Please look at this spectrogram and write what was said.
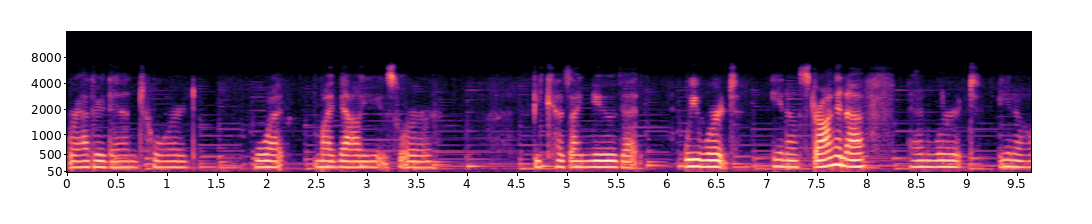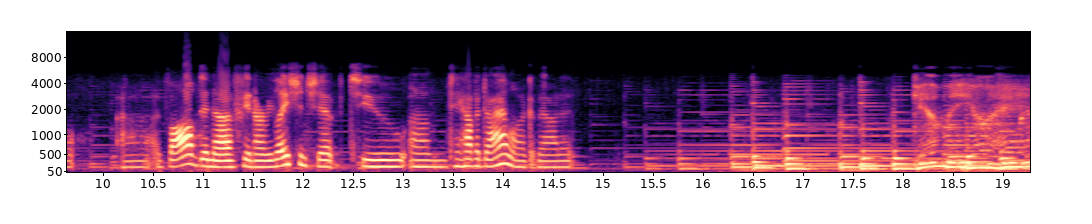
rather than toward what my values were because I knew that we weren't, you know, strong enough and weren't, you know, uh, evolved enough in our relationship to um, to have a dialogue about it. Give me your hand,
